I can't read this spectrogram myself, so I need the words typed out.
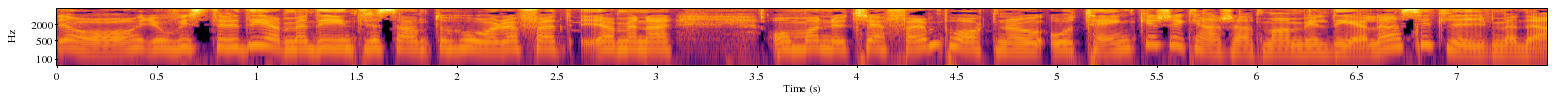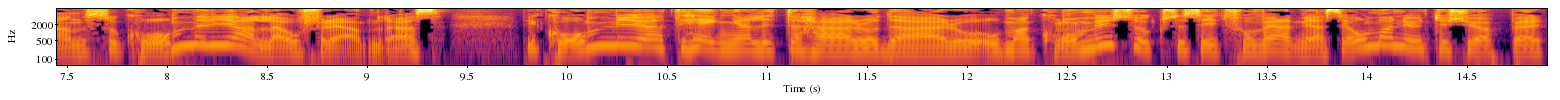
Ja, jo visst är det det, men det är intressant att höra för att jag menar, om man nu träffar en partner och, och tänker sig kanske att man vill dela sitt liv med den, så kommer vi ju alla att förändras. Vi kommer ju att hänga lite här och där och, och man kommer ju successivt få vänja sig, om man nu inte köper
